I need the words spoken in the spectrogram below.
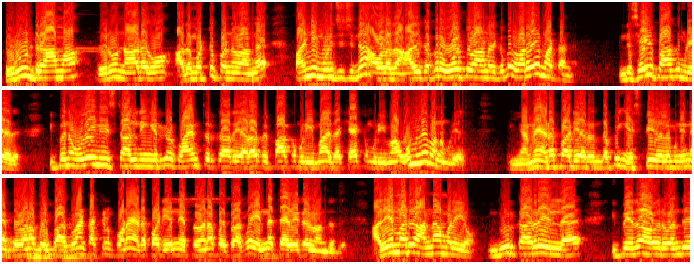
வெறும் டிராமா வெறும் நாடகம் அதை மட்டும் பண்ணுவாங்க. பண்ணி முடிச்சிச்சுன்னா அவ்வளவுதான். அதுக்கப்புறம் ஓட்டு வாங்கினதுக்கு அப்புறம் வரவே மாட்டாங்க. இந்த சைடு பார்க்க முடியாது. இப்ப என்ன உதயநிதி ஸ்டாலின் இங்க இருக்கிற கோயம்புத்தூர்கார் யாராவது போய் பார்க்க முடியுமா? இதை கேட்க முடியுமா? ஒண்ணுமே பண்ண முடியாது. எங்க அண்ணன் எடப்பாடியார் இருந்தப்ப இங்க எஸ்பி வேலுமணின்னு எப்ப வேணா போய் பார்க்கலாம். டக்குன்னு போனா எடப்பாடியார்னு எப்ப வேணா போய் பார்க்கலாம். என்ன தேவைகள் வந்தது அதே மாதிரி தான் அண்ணாமலையும். இந்த ஊருக்காரரே இல்ல. இப்ப ஏதோ அவர் வந்து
